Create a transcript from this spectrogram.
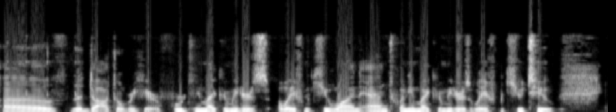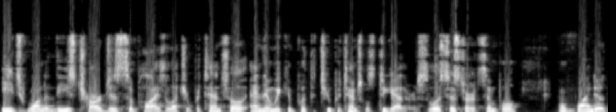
of the dot over here, 14 micrometers away from Q1 and 20 micrometers away from Q2. Each one of these charges supplies electric potential, and then we can put the two potentials together. So let's just start simple and find out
